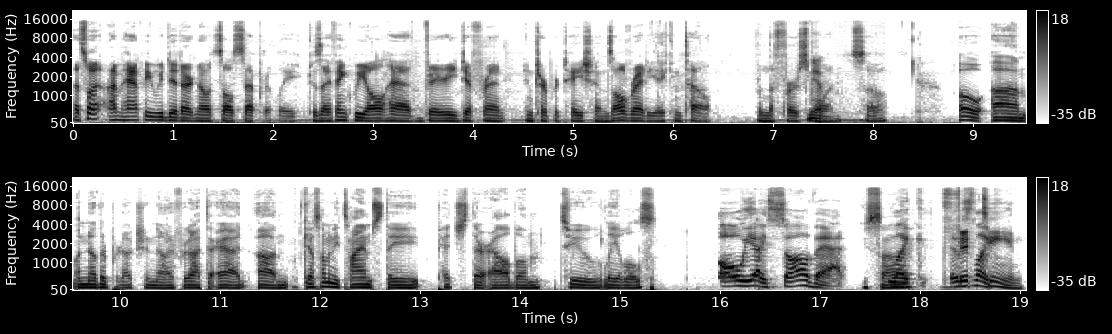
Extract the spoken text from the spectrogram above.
that's why I'm happy we did our notes all separately because I think we all had very different interpretations already. I can tell from the first Yep. one. So Oh, um, another production note I forgot to add. Um, guess how many times they pitched their album to labels? Oh yeah, I saw that. You saw Like it was like fifteen.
